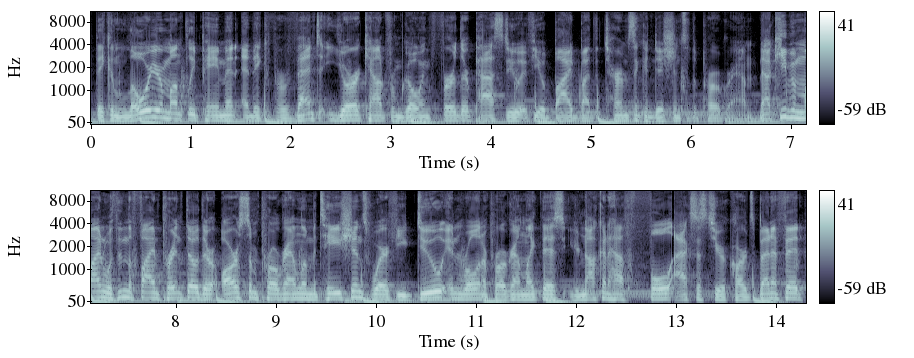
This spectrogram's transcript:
they can lower your monthly payment, and they can prevent your account from going further past due if you abide by the terms and conditions of the program. Now, keep in mind within the fine print though, there are some program limitations where if you do enroll in a program like this, you're not gonna have full access to your card's benefit,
